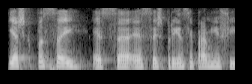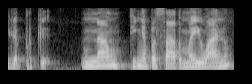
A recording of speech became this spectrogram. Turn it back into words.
E acho que passei essa, essa experiência para a minha filha, porque não tinha passado meio ano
